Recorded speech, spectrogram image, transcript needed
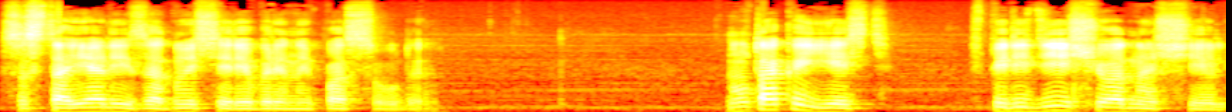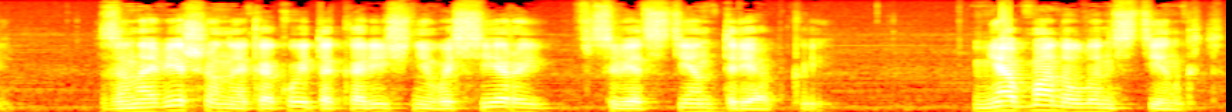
состояли из одной серебряной посуды. Ну так и есть. Впереди еще одна щель занавешенная какой-то коричнево-серой в цвет стен тряпкой. Не обманул инстинкт.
